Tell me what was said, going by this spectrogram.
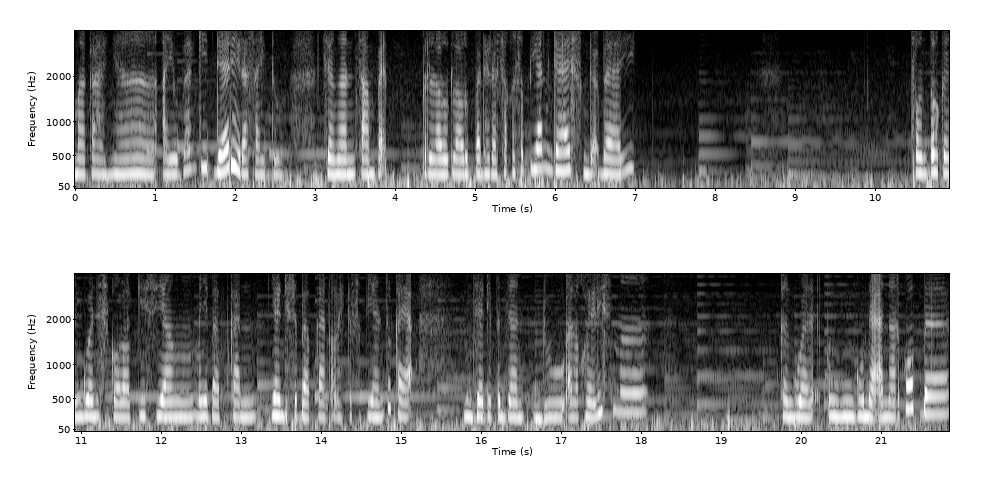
Makanya ayo bangkit dari rasa itu. Jangan sampai berlarut-larut pada rasa kesepian guys. Nggak baik contoh gangguan psikologis yang menyebabkan yang disebabkan oleh kesepian tuh kayak menjadi pencandu alkoholisme, gangguan penggunaan narkoba,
